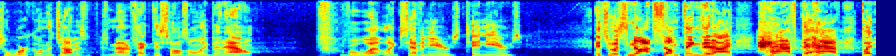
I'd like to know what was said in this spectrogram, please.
to work on the job. As, as a matter of fact, this saw has only been out for what, like seven years, 10 years? And so it's not something that I have to have, but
